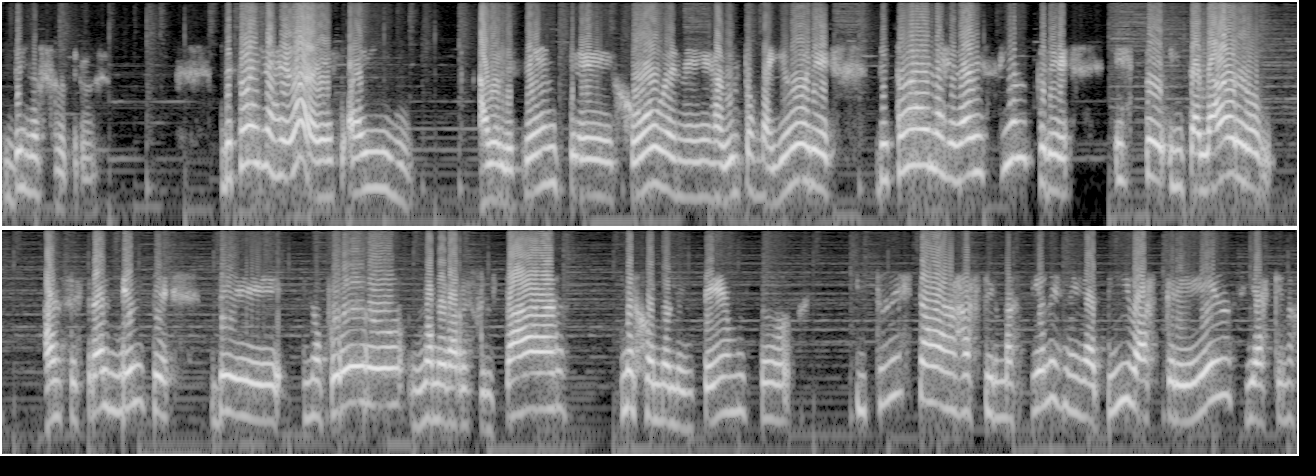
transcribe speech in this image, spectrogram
de nosotros. De todas las edades, hay adolescentes, jóvenes, adultos mayores, de todas las edades siempre esto instalado ancestralmente de no puedo, no me va a resultar, mejor no lo intento. Y todas estas afirmaciones negativas, creencias que, nos,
